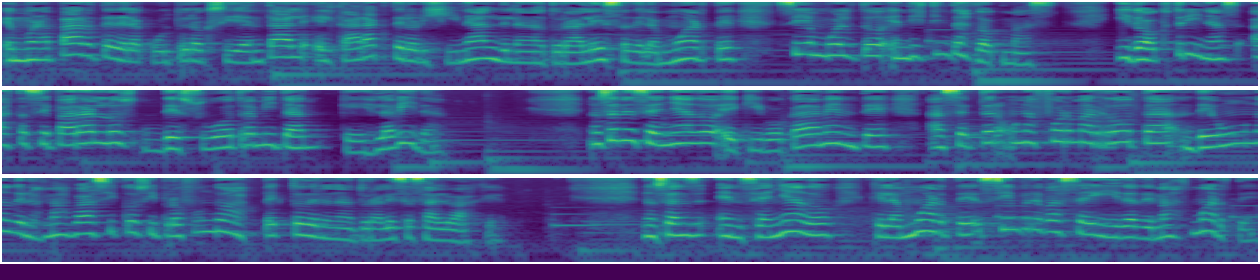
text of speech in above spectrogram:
En buena parte de la cultura occidental, el carácter original de la naturaleza de la muerte se ha envuelto en distintas dogmas y doctrinas hasta separarlos de su otra mitad, que es la vida nos han enseñado equivocadamente a aceptar una forma rota de uno de los más básicos y profundos aspectos de la naturaleza salvaje. Nos han enseñado que la muerte siempre va seguida de más muerte,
